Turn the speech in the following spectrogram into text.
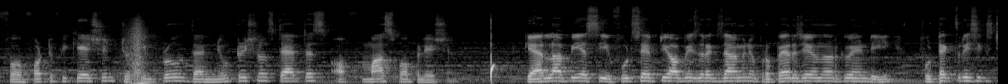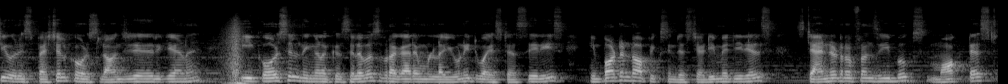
for fortification to improve the nutritional status of mass population. Kerala P S C food safety officer എക്സാമിന് പ്രിപ്പയർ ചെയ്യുന്നവർക്ക് വേണ്ടി ഫുഡെക് ത്രീ സിക്സ്റ്റി ഒരു സ്പെഷ്യൽ കോഴ്സ് ലോഞ്ച് ചെയ്തിരിക്കുകയാണ് ഈ കോഴ്സിൽ നിങ്ങൾക്ക് സിലബസ് പ്രകാരമുള്ള unit wise test series important ടോപ്പിക്സിന്റെ study materials standard reference e books mock test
